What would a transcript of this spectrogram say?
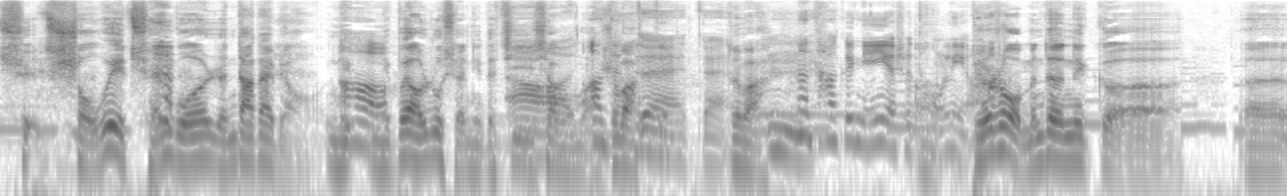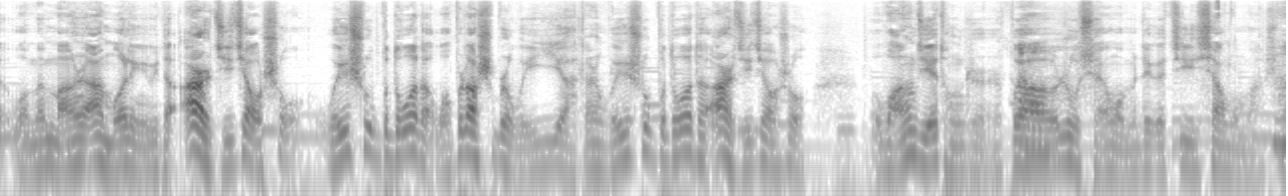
全首位全国人大代表，你你不要入选你的记忆项目吗？是吧？对对对吧？嗯那他跟您也是同龄。比如说我们的那个呃，我们盲人按摩领域的二级教授，为数不多的，我不知道是不是唯一啊，但是为数不多的二级教授。王杰同志不要入选我们这个记忆项目吗？是吧？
